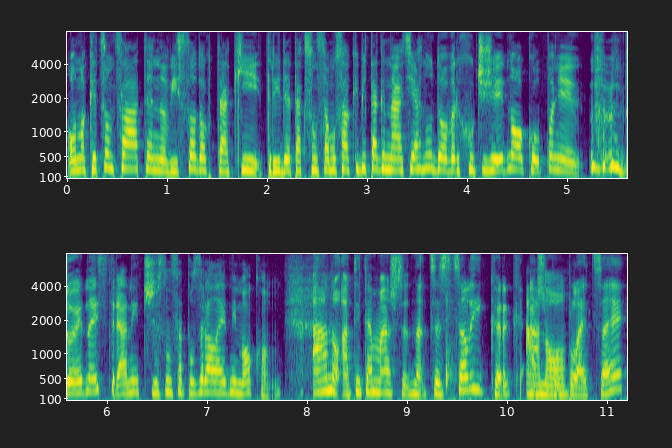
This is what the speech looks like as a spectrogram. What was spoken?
ono, keď som chcela ten výsledok taký 3D, tak som sa musela keby tak natiahnuť do vrchu, čiže jedno oko úplne do jednej strany, čiže som sa pozerala jedným okom. Áno, a ty tam máš na, cez celý krk až áno. po plece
